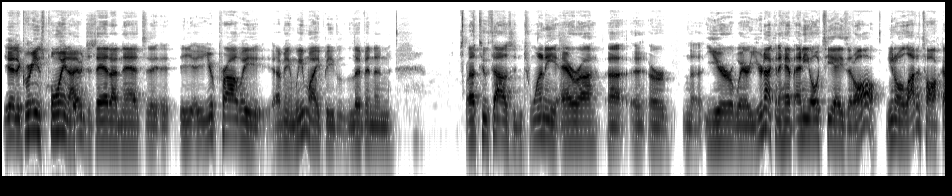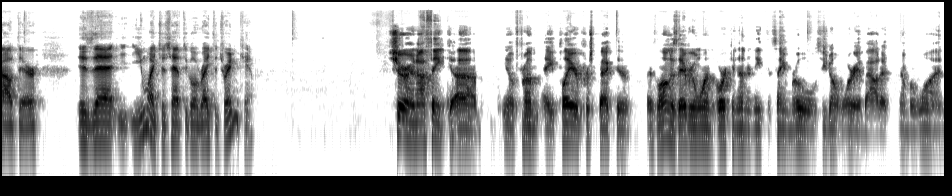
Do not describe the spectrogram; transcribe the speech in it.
Yeah, to Green's point, I would just add on that uh, you're probably, I mean, we might be living in a 2020 era uh, uh or uh, year where you're not going to have any OTAs at all. You know, a lot of talk out there is that you might just have to go right to training camp. Sure, and I think uh, you know, from a player perspective, as long as everyone's working underneath the same rules, you don't worry about it. Number one.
